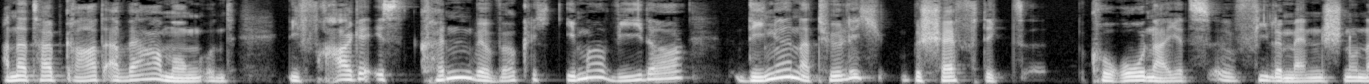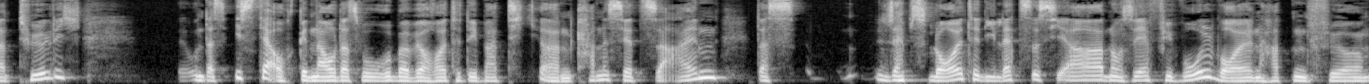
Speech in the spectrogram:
anderthalb Grad Erwärmung. Und die Frage ist, können wir wirklich immer wieder Dinge, natürlich beschäftigt Corona jetzt äh, viele Menschen und natürlich und das ist ja auch genau das, worüber wir heute debattieren. Kann es jetzt sein, dass selbst Leute, die letztes Jahr noch sehr viel Wohlwollen hatten für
